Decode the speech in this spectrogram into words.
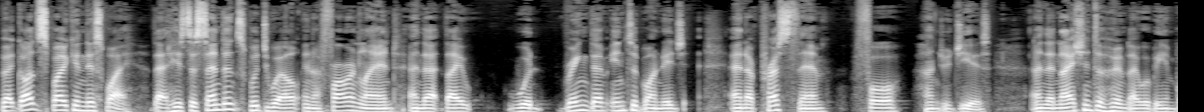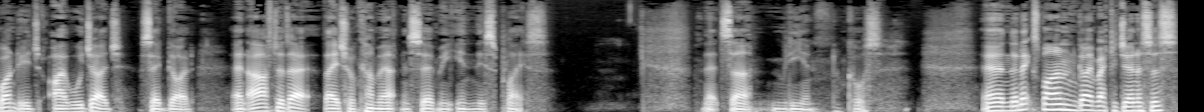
But God spoke in this way, that his descendants would dwell in a foreign land, and that they would bring them into bondage and oppress them for hundred years and the nation to whom they will be in bondage I will judge, said God, and after that they shall come out and serve me in this place. That's uh, Midian, of course. And the next one, going back to Genesis,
